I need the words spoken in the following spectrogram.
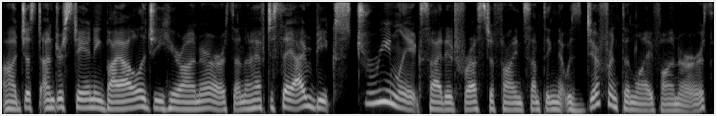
uh, just understanding biology here on earth and i have to say i would be extremely excited for us to find something that was different than life on earth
